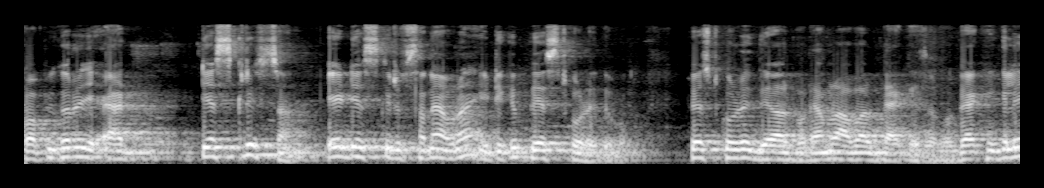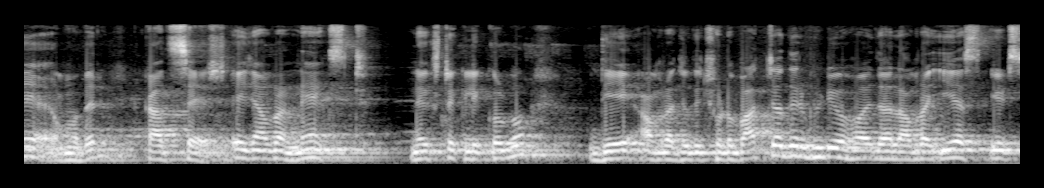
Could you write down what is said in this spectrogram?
কপি করে যে অ্যাড ডেসক্রিপশান এই ডেসক্রিপশানে আমরা এটিকে পেস্ট করে দেব। পেস্ট করে দেওয়ার পরে আমরা আবার ব্যাকে যাব। ব্যাকে গেলে আমাদের কাজ শেষ। এই যে আমরা নেক্সট নেক্সটে ক্লিক করব। দিয়ে আমরা যদি ছোট বাচ্চাদের ভিডিও হয়, তাহলে আমরা yes it's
